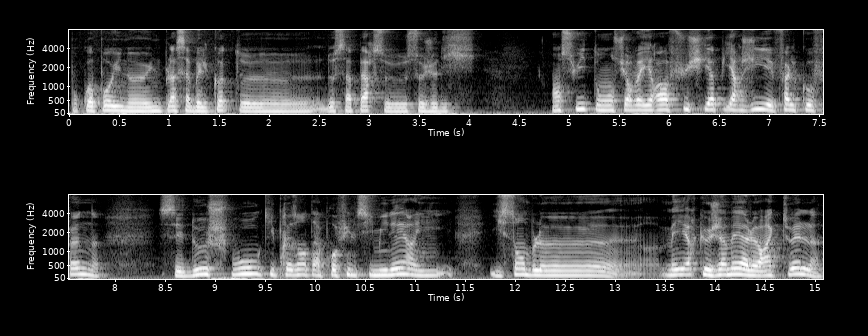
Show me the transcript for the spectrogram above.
pourquoi pas une, place à belle cote euh, de sa part ce, jeudi. Ensuite, on surveillera Fuchsia Piergi et Falcofen. Ces deux chevaux qui présentent un profil similaire, ils semblent meilleurs que jamais à l'heure actuelle.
